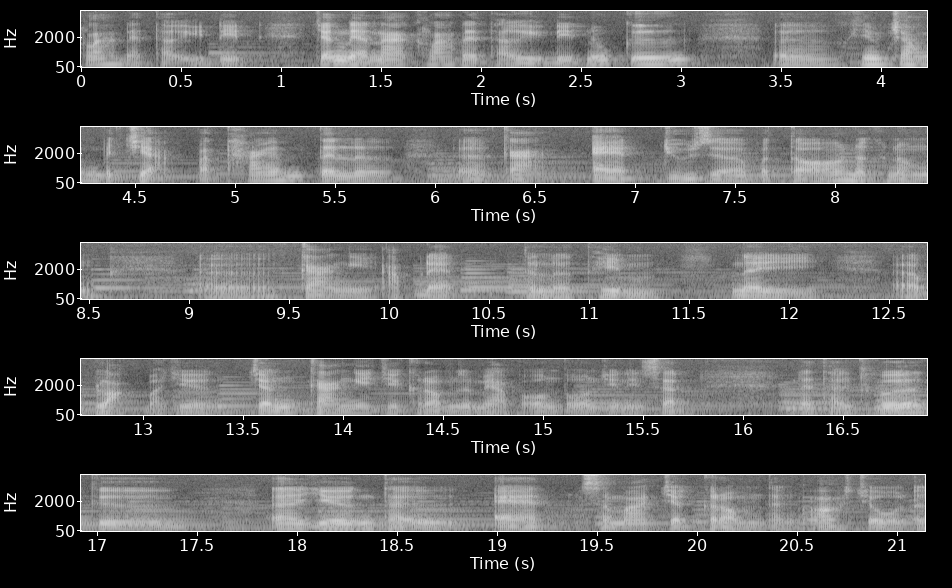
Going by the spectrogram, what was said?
ខ្លះដែលត្រូវ edit អញ្ចឹងអ្នកណាខ្លះដែលត្រូវ edit នោះគឺខ្ញុំចង់បញ្ជាក់បន្ថែមទៅលើការ add user បន្តនៅក្នុងការងារ update ទៅលើ theme នៃ blog របស់យើងអញ្ចឹងការងារជាក្រុមសម្រាប់បងប្អូនជានិស្សិតដែលត្រូវធ្វើគឺយើងត្រូវ add សមាជិកក្រុមទាំងអស់ចូលទៅ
